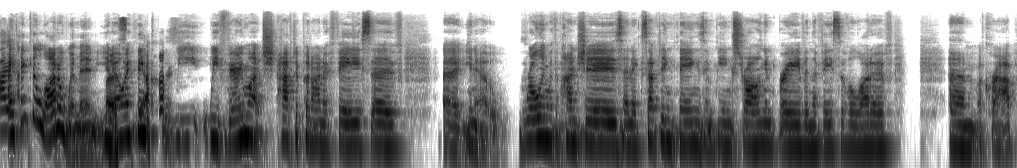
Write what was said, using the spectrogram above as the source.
I, I, think a lot of women, you know, I think yeah. we we very much have to put on a face of, uh, you know, rolling with the punches and accepting things and being strong and brave in the face of a lot of um, a crap.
